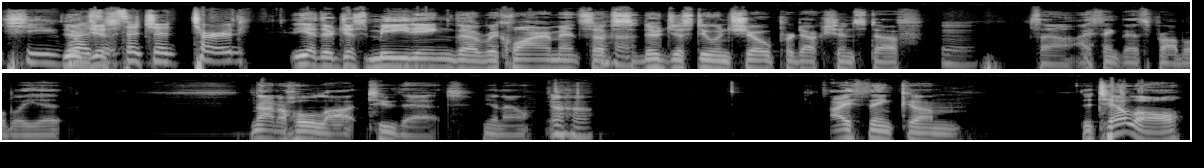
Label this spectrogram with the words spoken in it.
she wasn't just- such a turd. Yeah, they're just meeting the requirements of. Uh-huh. They're just doing show production stuff. Mm. So I think that's probably it. Not a whole lot to that, you know. Uh huh. I think um, the tell all.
